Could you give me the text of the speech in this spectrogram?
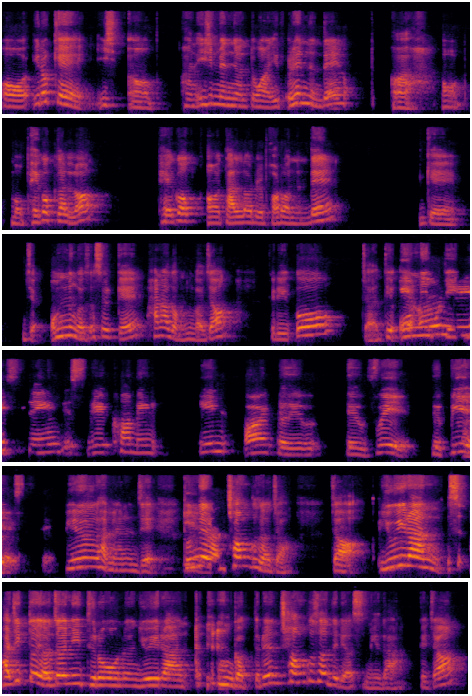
어 이렇게 20, 어, 한 20몇 년 동안 일을 했는데 어, 어, 뭐 100억 달러, 100억 어, 달러를 벌었는데 이게 이제 없는 거죠. 쓸 게 하나도 없는 거죠. 그리고 자, the The only only thing thing still coming in are the, the bill, the bills. bill 하면 이제 돈 예. 내란 청구서죠. 자, 유일한 스- 아직도 여전히 들어오는 유일한 것들은 청구서들이었습니다. 그죠?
